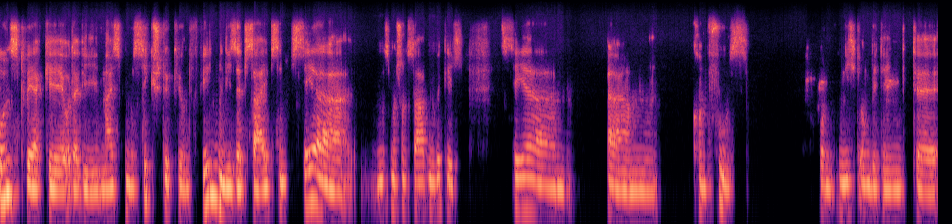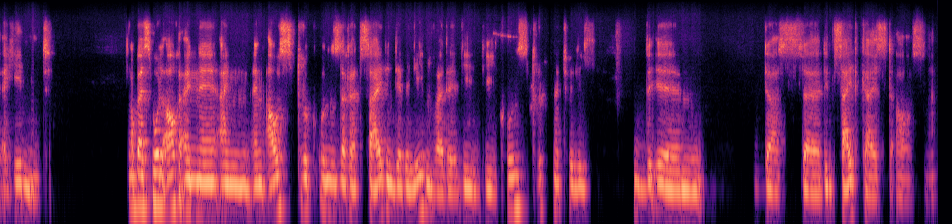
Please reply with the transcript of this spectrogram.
Kunstwerke oder die meisten Musikstücke und Filme dieser Zeit sind sehr, muss man schon sagen, wirklich sehr ähm, konfus und nicht unbedingt äh, erhebend. Aber es ist wohl auch eine, ein, ein Ausdruck unserer Zeit, in der wir leben, weil die, die Kunst drückt natürlich ähm, das, äh, den Zeitgeist aus. Ne?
